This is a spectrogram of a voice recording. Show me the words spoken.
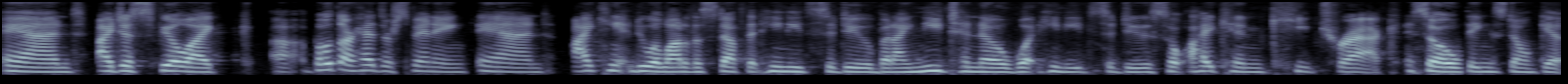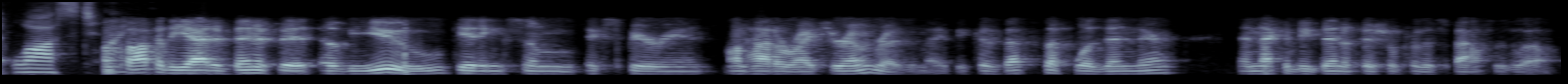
And I just feel like uh, both our heads are spinning, and I can't do a lot of the stuff that he needs to do, but I need to know what he needs to do so I can keep track so things don't get lost. On top of the added benefit of you getting some experience on how to write your own resume, because that stuff was in there and that could be beneficial for the spouse as well.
